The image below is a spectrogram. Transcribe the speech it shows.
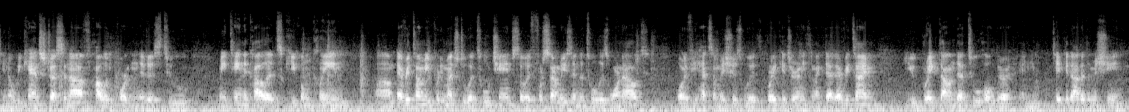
you know, we can't stress enough how important it is to maintain the collets, keep them clean. Um, every time you pretty much do a tool change, so if for some reason the tool is worn out, or if you had some issues with breakage or anything like that, every time you break down that tool holder and you take it out of the machine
